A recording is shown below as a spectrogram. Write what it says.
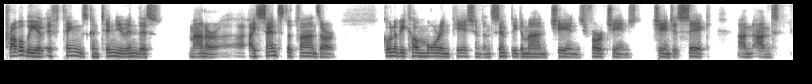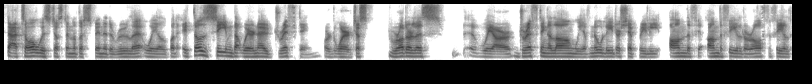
probably if, if things continue in this manner, I, I sense that fans are going to become more impatient and simply demand change for change change's sake. And and that's always just another spin of the roulette wheel but it does seem that we're now drifting. We're, we're just rudderless. We are drifting along. We have no leadership really on the on the field or off the field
